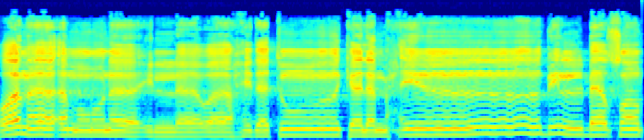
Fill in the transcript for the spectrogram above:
وما امرنا الا واحدة كلمح بالبصر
